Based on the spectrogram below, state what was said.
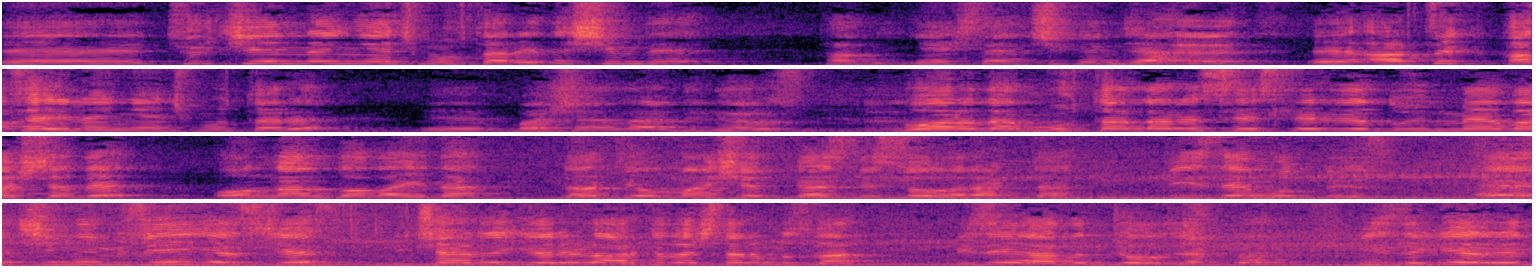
Ee, Türkiye'nin en genç muhtarıydı. Şimdi tabii gençler çıkınca Evet. e, artık Hatay'ın en genç muhtarı. E, başarılar diliyoruz. Bu arada muhtarların sesleri de duyulmaya başladı. Ondan dolayı da Dört Yol Manşet gazetesi olarak da biz de mutluyuz. Evet şimdi müzeyi gezeceğiz. İçeride görevli arkadaşlarımız var. Bize yardımcı olacaklar. Biz de gelelim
